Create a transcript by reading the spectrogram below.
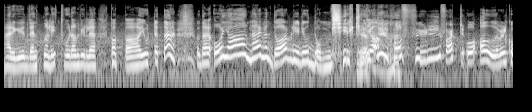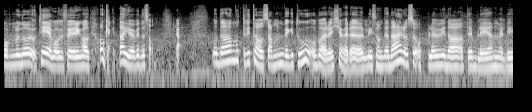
herregud, vent nå litt, hvordan ville pappa ha gjort dette? Og da Å ja, nei, men da blir det jo domkirke. Ja. og full fart, og alle velkommen, og TV-overføring og alt. Ok, da gjør vi det sånn. Og da måtte vi ta oss sammen begge to og bare kjøre liksom det der. Og så opplever vi da at det ble en veldig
